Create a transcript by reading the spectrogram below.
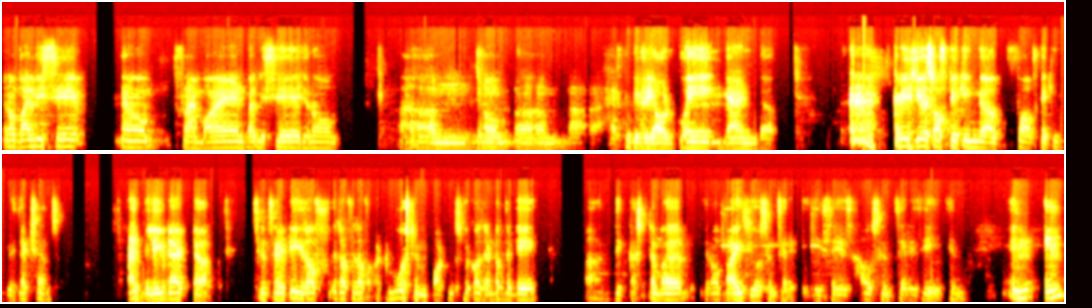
you know, while we say, you know, flamboyant, while we say, you know, um, you know, um, uh, have to be very outgoing and uh, courageous of taking uh, of taking rejections. I believe that uh, sincerity is of, is of is of utmost importance because end of the day, uh, the customer you know buys your sincerity. He says how sincere is he in in in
